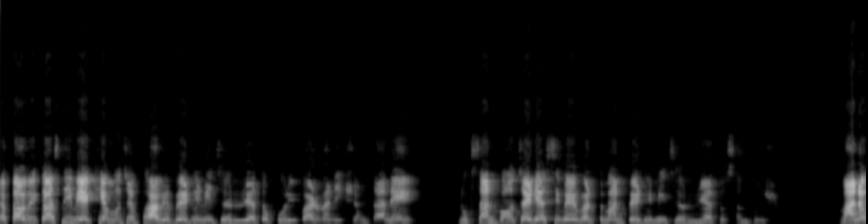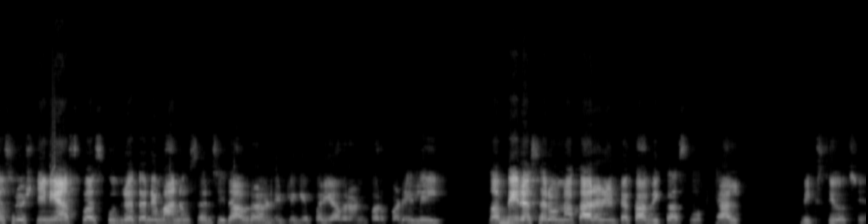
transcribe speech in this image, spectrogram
ટકાઉ વિકાસની વ્યાખ્યા મુજબ ભાવિ પેઢીની જરૂરિયાતો પૂરી પાડવાની ક્ષમતાને નુકસાન પહોંચાડ્યા સિવાય વર્તમાન પેઢીની જરૂરિયાતો સંતોષવી. માનવ સૃષ્ટિની આસપાસ કુદરત અને માનવ સર્જિત આવરણ એટલે કે પર્યાવરણ પર પડેલી ગંભીર અસરોના કારણે ટકાઉ વિકાસનો ખ્યાલ વિકસ્યો છે.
